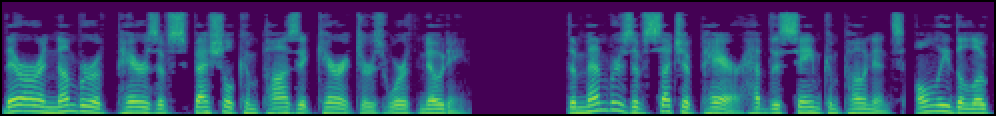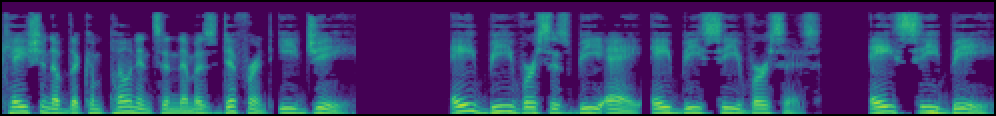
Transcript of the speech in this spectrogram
There are a number of pairs of special composite characters worth noting. The members of such a pair have the same components, only the location of the components in them is different e.g. AB versus BA, ABC versus ACB.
